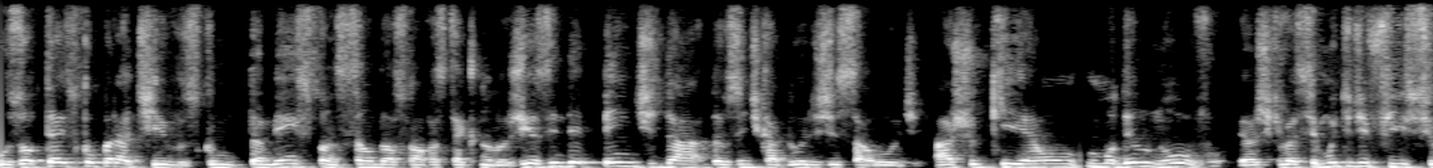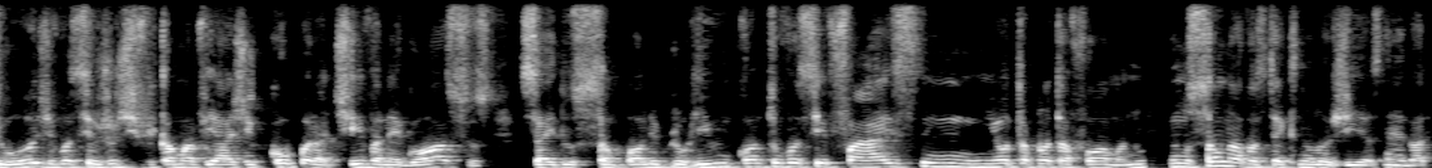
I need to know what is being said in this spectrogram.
os hotéis corporativos, com também a expansão das novas tecnologias, independe da, dos indicadores de saúde. Acho que é um, um, modelo novo. Eu acho que vai ser muito difícil hoje você justificar uma viagem corporativa, negócios, sair do São Paulo e para o Rio, enquanto você faz em, em outra plataforma. Não, não, são novas tecnologias, né, Eduardo?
